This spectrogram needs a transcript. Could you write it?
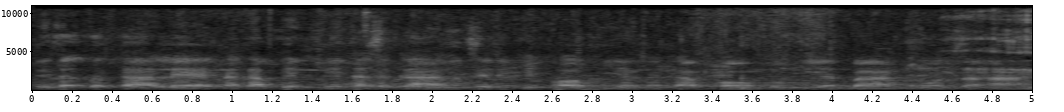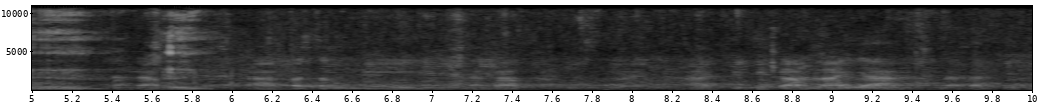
นิทรรศการแรกนะครับ เป็นนิทรรศการเศรษฐกิจพอเพียงนะครับ ของโรงเรียนบ้านโนนสะอาดนะครับอ่าก็ต้องมีนะครับอ่ากิจกรรมหลายอย่างนะครับกิจ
